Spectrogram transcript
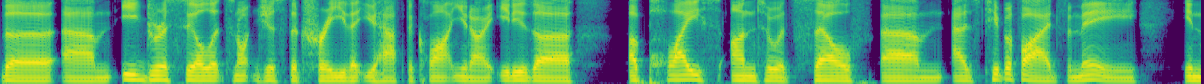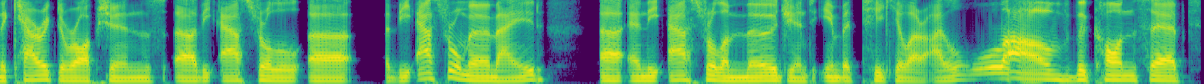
the, um, Yggdrasil. It's not just the tree that you have to climb, you know, it is a, a place unto itself, um, as typified for me in the character options, uh, the astral, uh, the astral mermaid, uh, and the astral emergent in particular. I love the concept,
